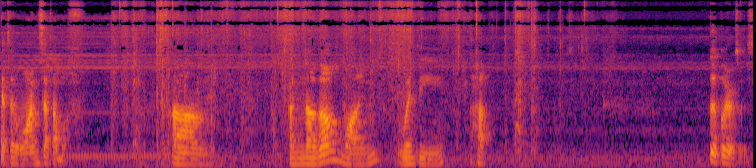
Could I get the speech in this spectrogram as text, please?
getting one set of buff. Um, another one would be huh, purple roses.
